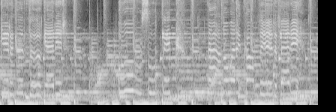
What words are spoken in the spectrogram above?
Get a good look at it. Ooh, so thick. Now I know what they call it a fatty.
